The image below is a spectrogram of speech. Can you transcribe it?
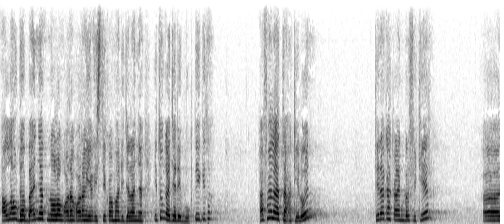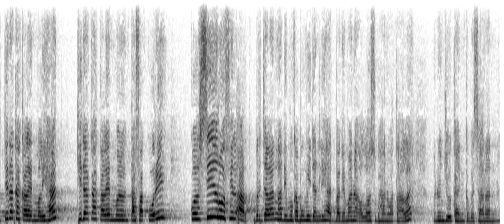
Allah udah banyak nolong orang-orang yang istiqomah di jalannya. Itu nggak jadi bukti gitu? Afala ta'qilun? Tidakkah kalian berpikir? Uh, tidakkah kalian melihat? Tidakkah kalian mentafakuri? Kulsiru fil art, berjalanlah di muka bumi dan lihat bagaimana Allah Subhanahu wa taala menunjukkan kebesaran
